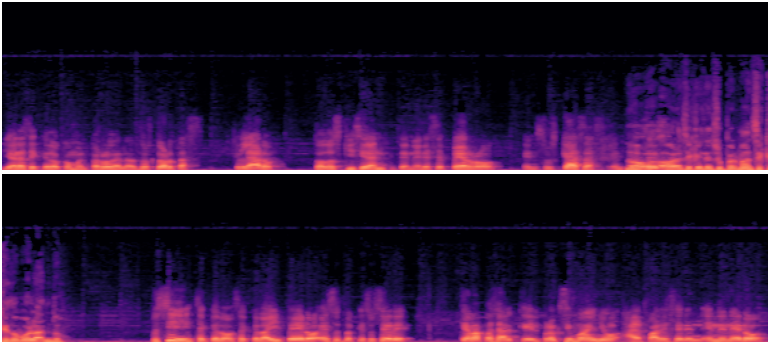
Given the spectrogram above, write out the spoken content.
y ahora se quedó como el perro de las dos tortas. Claro, todos quisieran tener ese perro en sus casas. Entonces, no, ahora sí que ese Superman se quedó volando. Pues sí, se quedó, se quedó ahí, pero eso es lo que sucede. ¿Qué va a pasar? Que el próximo año, al parecer en, en enero,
